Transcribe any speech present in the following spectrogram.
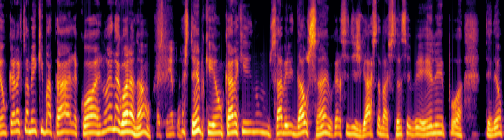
é um cara que também que batalha, corre, não é de agora não. Faz tempo. Faz tempo que é um cara que não sabe, ele dá o sangue, o cara se desgasta bastante, você vê ele, pô, entendeu?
